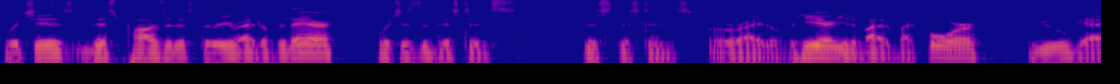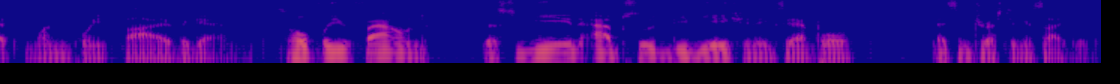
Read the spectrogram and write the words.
which is this positive 3 right over there, which is the distance, this distance right over here. You divide it by 4, you get 1.5 again. So hopefully you found this mean absolute deviation example as interesting as I did.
